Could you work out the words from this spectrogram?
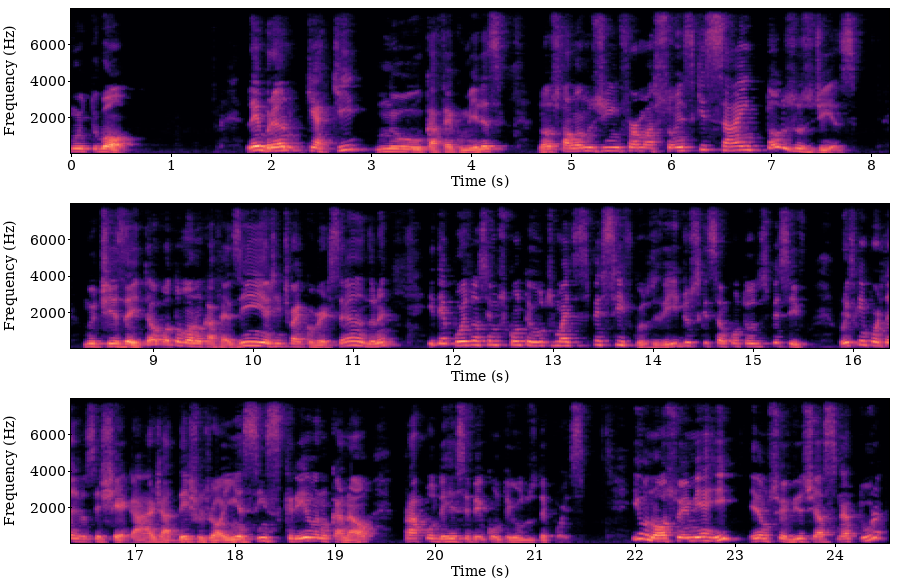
Muito bom. Lembrando que aqui no Café com Milhas nós falamos de informações que saem todos os dias. Notícias aí, então eu vou tomando um cafezinho, a gente vai conversando, né? E depois nós temos conteúdos mais específicos, vídeos que são conteúdos específicos. Por isso que é importante você chegar, já deixa o joinha, se inscreva no canal para poder receber conteúdos depois. E o nosso MRI, ele é um serviço de assinatura,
